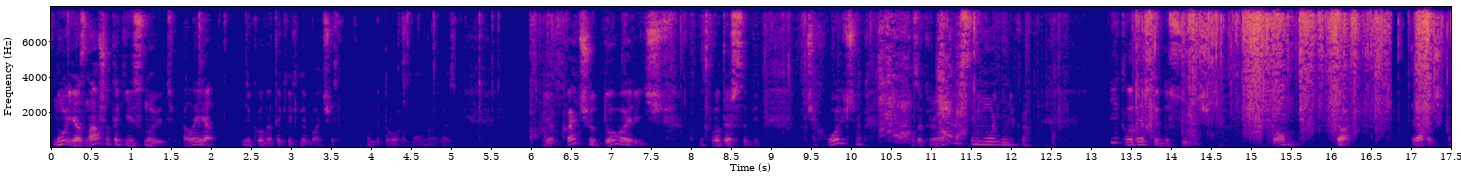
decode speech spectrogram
Ну, я знав, що такі існують, але я ніколи таких не бачив. Ну, не трогав, мав на увазі. Яка чудова річ. І кладеш собі чехольчик, закриваєшся модненько і кладеш собі до сумочки. Бом. Так, тряпочка.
